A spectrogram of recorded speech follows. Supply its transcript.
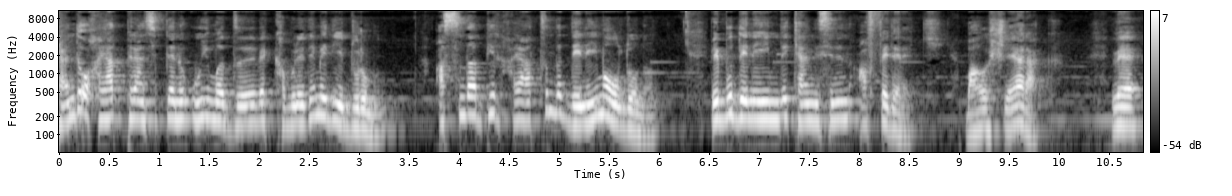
kendi o hayat prensiplerine uymadığı ve kabul edemediği durumun aslında bir hayatın da deneyim olduğunu ve bu deneyimde kendisinin affederek, bağışlayarak ve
